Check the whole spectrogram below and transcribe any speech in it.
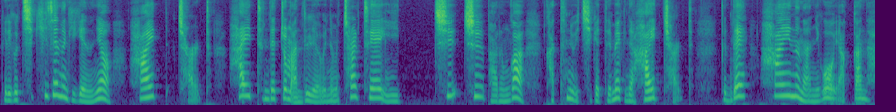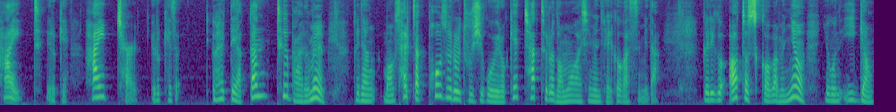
그리고 키 재는 기계는요, height chart. 하이트인데 좀 안 들려요. 왜냐면 차트의 이 치, 치 발음과 같은 위치이기 때문에 그냥 하이 차트. 근데 하이는 아니고 약간 하이트 이렇게 하이 차트 이렇게 해서 할 때 약간 트 발음을 그냥 뭐 살짝 포즈를 두시고 이렇게 차트로 넘어가시면 될 것 같습니다. 그리고 어터스컵 하면요. 이건 이경,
